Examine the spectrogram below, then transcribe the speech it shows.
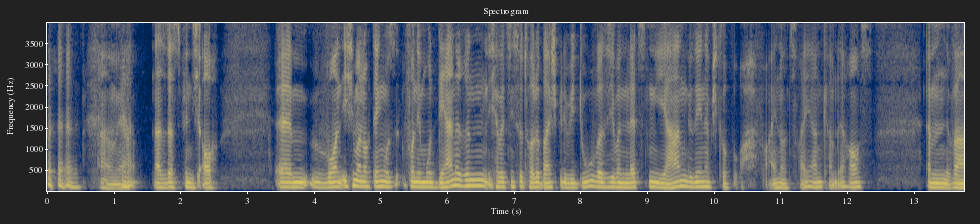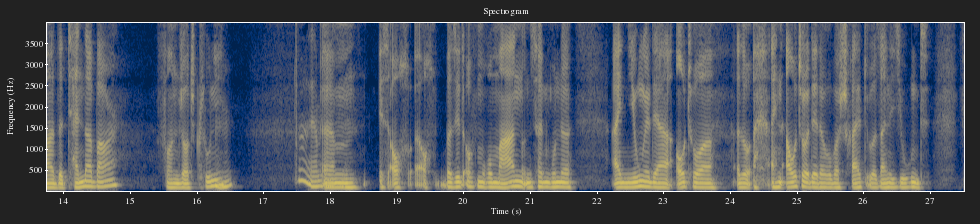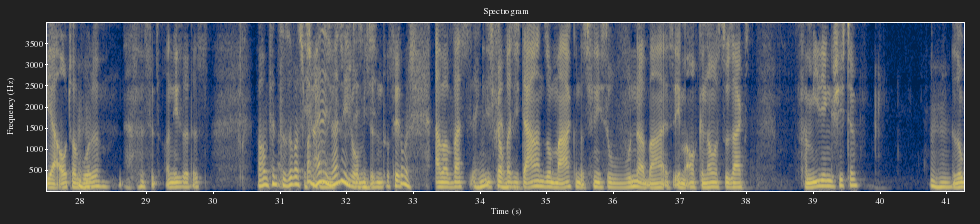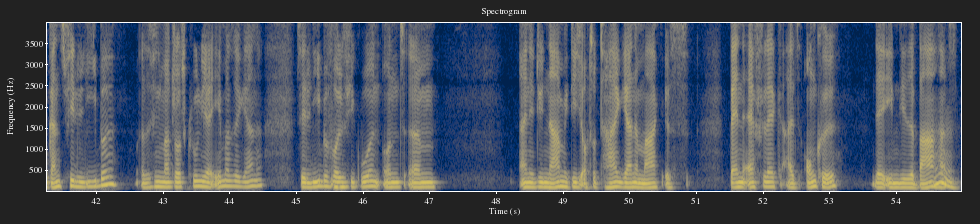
ähm, ja. ja. Also das finde ich auch, ähm, woran ich immer noch denken muss, von den moderneren, ich habe jetzt nicht so tolle Beispiele wie du, was ich aber in den letzten Jahren gesehen habe, ich glaube, oh, vor ein oder zwei Jahren kam der raus, ähm, war The Tender Bar von George Clooney. Mhm. Ah, ähm, ist auch, auch basiert auf einem Roman und ist halt im Grunde ein Junge, der Autor, also ein Autor, der darüber schreibt, über seine Jugend, wie er Autor mhm. wurde. Das ist jetzt auch nicht so das Warum findest du sowas spannend? Ich weiß, ich weiß nicht, warum mich das interessiert. Komisch. Aber was, ich glaube, was ich daran so mag, und das finde ich so wunderbar, ist eben auch genau, was du sagst, Familiengeschichte. Mhm. So ganz viel Liebe. Also ich finde mal George Clooney ja eh immer sehr gerne. Sehr liebevolle mhm. Figuren und ähm, eine Dynamik, die ich auch total gerne mag, ist Ben Affleck als Onkel, der eben diese Bar mhm. hat,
